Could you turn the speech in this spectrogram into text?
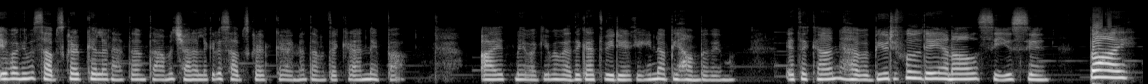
ඒ වගේම සබස්ක්‍රයිබ් කරලා නැත්නම් තාම channel එකට සබස්ක්‍රයිබ් කරන්න අමතක කරන්න එපා. ආයෙත් මේ වගේම වැදගත් වීඩියෝ එකකින් අපි හම්බ වෙමු. එතකන් have a beautiful day and I'll see you soon. Bye!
